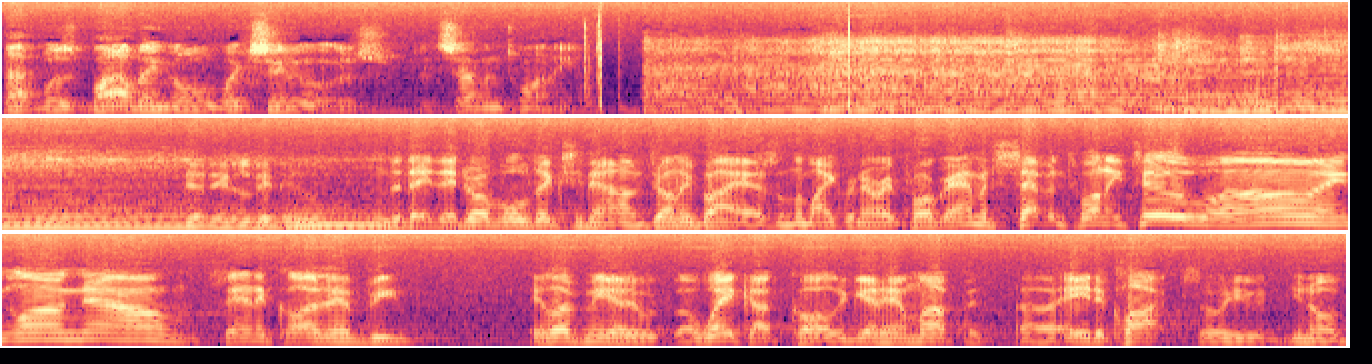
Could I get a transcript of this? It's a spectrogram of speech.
That was Bob Engel, Wixie News at 720. The day they drove Old Dixie down, Johnny Baez on the Mike Reineri program at 722. Oh, ain't long now. Santa Claus, they be, they left me a, a wake-up call to get him up at uh, 8 o'clock so he would, you know,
